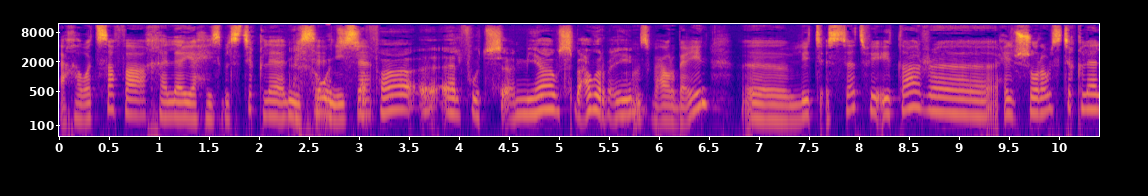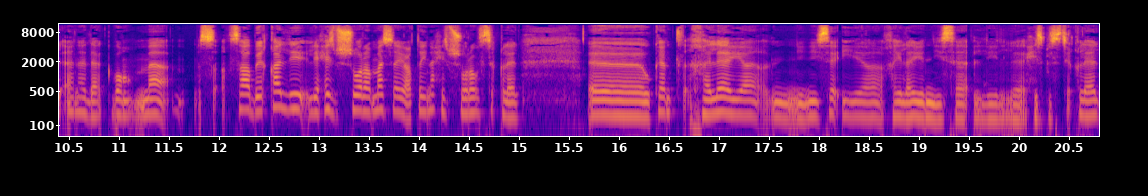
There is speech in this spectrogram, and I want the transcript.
أخوات صفا خلايا حزب الاستقلال نساء أخوات نساء صفا 1947 47 اللي تأسست في إطار آه، حزب الشورى والاستقلال آنذاك. بون ما سابقا لحزب الشورى ما سيعطينا حزب الشورى والاستقلال. آه، وكانت خلايا نسائية خلايا النساء لحزب الاستقلال.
